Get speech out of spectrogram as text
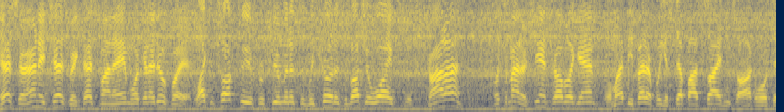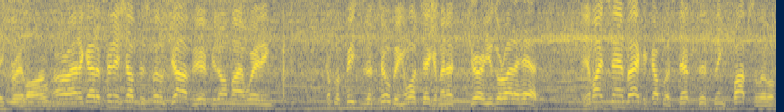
Yes, sir. Ernie Cheswick. That's my name. What can I do for you? I'd like to talk to you for a few minutes if we could. It's about your wife. Carla? What's the matter? Is she in trouble again? Well, it might be better if we could step outside and talk. It won't take very long. All right, I got to finish up this little job here if you don't mind waiting. A couple of pieces of tubing. It won't take a minute. Sure, you go right ahead. You might stand back a couple of steps. This thing pops a little.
